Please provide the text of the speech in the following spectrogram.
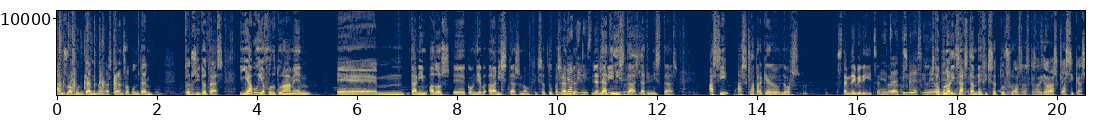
Ens ho apuntem, no? Espera, ens ho apuntem. Tots i totes. I avui, afortunadament, eh, tenim a dos, eh, com diem, alanistes, no? Fixa't tu, passarem... Llatinistes. De... Llatinistes, llatinistes. Ah, sí? Ah, esclar, perquè llavors Estem dividits entre... Entre tigres i leones. Esteu polaritzats també, fixa't tu, els, els que es dediquen a les clàssiques.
